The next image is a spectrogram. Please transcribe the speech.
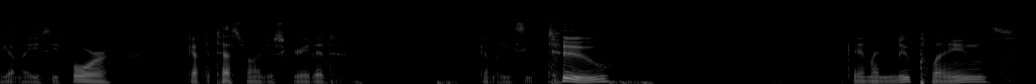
I got my EC4, got the test one I just created, got my EC2. Okay, my new planes.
